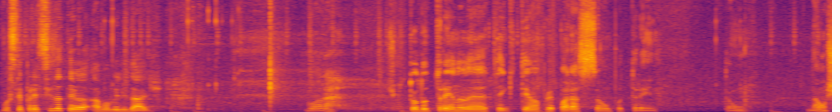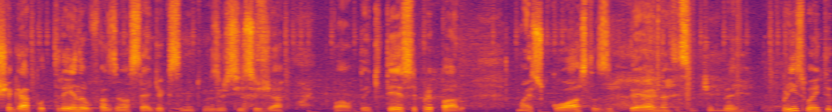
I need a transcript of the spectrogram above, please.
você precisa ter a mobilidade. Bora? Acho que todo treino né, tem que ter uma preparação para o treino. Então, não chegar para o treino, fazer uma série de aquecimento no exercício já. Pau, tem que ter esse preparo. Mas costas e perna, sentindo bem? principalmente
